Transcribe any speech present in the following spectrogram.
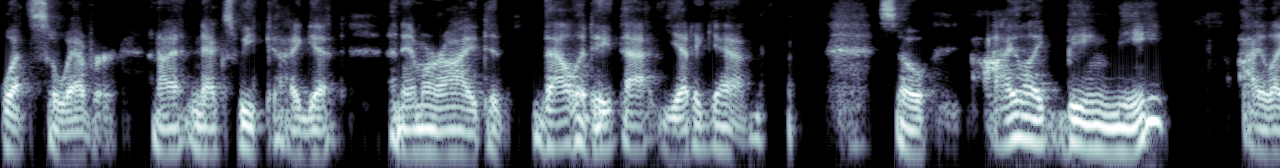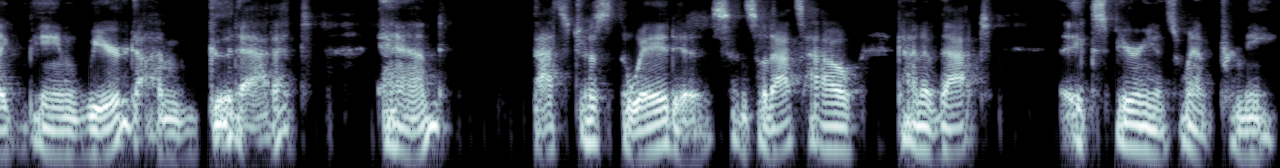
whatsoever. And I, next week, I get an MRI to validate that yet again. So I like being me. I like being weird. I'm good at it. And that's just the way it is. And so that's how kind of that experience went for me.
